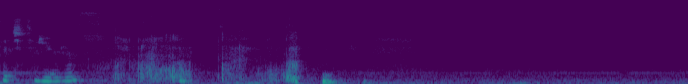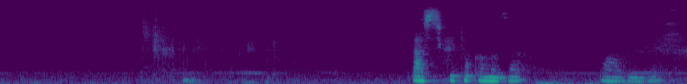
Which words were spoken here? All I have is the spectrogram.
Saçı tarıyoruz. Lastikli tokamızı bağlıyoruz.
